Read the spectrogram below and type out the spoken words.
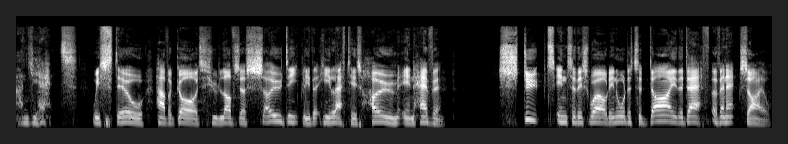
And yet, we still have a God who loves us so deeply that he left his home in heaven, stooped into this world in order to die the death of an exile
